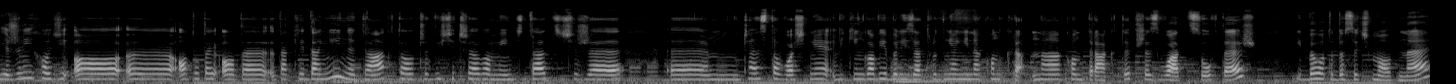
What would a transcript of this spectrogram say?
jeżeli chodzi o, e, o tutaj o te takie daniny, tak, to oczywiście trzeba pamiętać, że często właśnie wikingowie byli zatrudniani na, na kontrakty przez władców też i było to dosyć modne.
